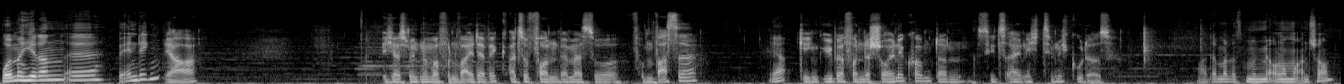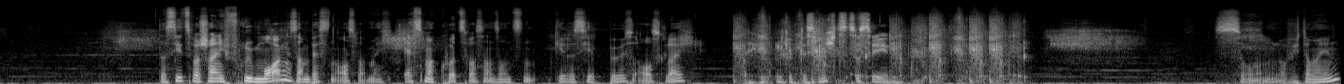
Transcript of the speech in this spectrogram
wollen wir hier dann äh, beendigen? Ja. Ich habe es mir nur mal von weiter weg, also von, wenn man so vom Wasser Ja. gegenüber von der Scheune kommt, dann sieht es eigentlich ziemlich gut aus. Warte mal, das muss ich mir auch nochmal anschauen. Das sieht wahrscheinlich früh morgens am besten aus. Warte mal, ich esse mal kurz was, ansonsten geht es hier bös aus gleich. Da hinten gibt es nichts zu sehen. So, dann laufe ich da mal hin.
